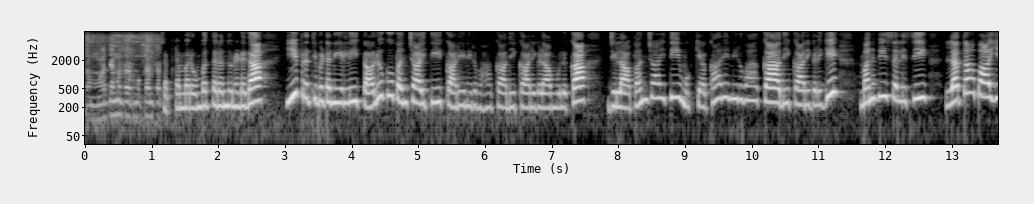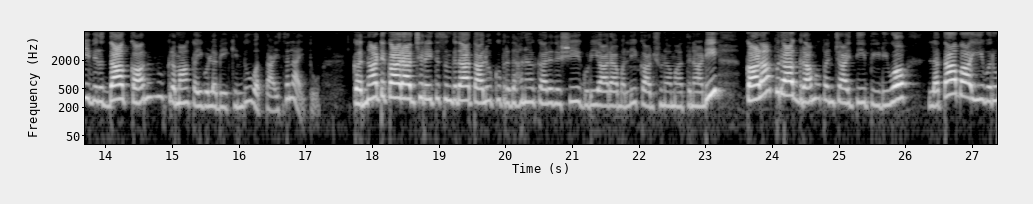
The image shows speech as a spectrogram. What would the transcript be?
ತಮ್ಮ ಮಾಧ್ಯಮದವರ ಮುಖಾಂತರ. ಸೆಪ್ಟೆಂಬರ್ ಒಂಬತ್ತರಂದು ನಡೆದ ಈ ಪ್ರತಿಭಟನೆಯಲ್ಲಿ ತಾಲೂಕು ಪಂಚಾಯಿತಿ ಕಾರ್ಯನಿರ್ವಾಹಕ ಅಧಿಕಾರಿಗಳ ಮೂಲಕ ಜಿಲ್ಲಾ ಪಂಚಾಯಿತಿ ಮುಖ್ಯ ಕಾರ್ಯನಿರ್ವಾಹಕ ಅಧಿಕಾರಿಗಳಿಗೆ ಮನವಿ ಸಲ್ಲಿಸಿ ಲತಾಬಾಯಿ ವಿರುದ್ಧ ಕಾನೂನು ಕ್ರಮ ಕೈಗೊಳ್ಳಬೇಕೆಂದು ಒತ್ತಾಯಿಸಲಾಯಿತು. ಕರ್ನಾಟಕ ರಾಜ್ಯ ರೈತ ಸಂಘದ ತಾಲೂಕು ಪ್ರಧಾನ ಕಾರ್ಯದರ್ಶಿ ಗುಡಿಯಾರ ಮಲ್ಲಿಕಾರ್ಜುನ ಮಾತನಾಡಿ, ಕಾಳಾಪುರ ಗ್ರಾಮ ಪಂಚಾಯಿತಿ ಪಿಡಿಒ ಲತಾಬಾಯಿ ಇವರು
